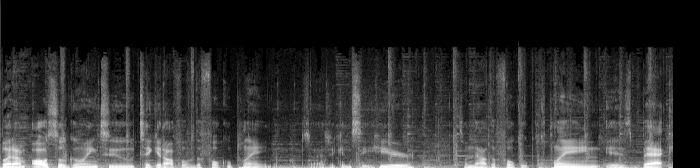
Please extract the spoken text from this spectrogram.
but I'm also going to take it off of the focal plane so as you can see here so now the focal plane is back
